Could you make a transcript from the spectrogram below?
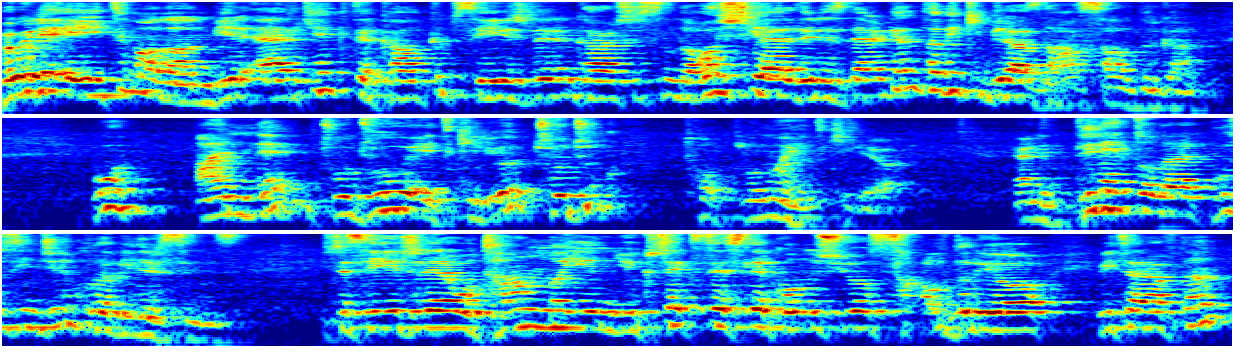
Böyle eğitim alan bir erkek de kalkıp seyircilerin karşısında hoş geldiniz derken tabii ki biraz daha saldırgan. Bu anne çocuğu etkiliyor, çocuk toplumu etkiliyor. Yani direkt olarak bu zinciri kurabilirsiniz. İşte seyircilere utanmayın, yüksek sesle konuşuyor, saldırıyor bir taraftan.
